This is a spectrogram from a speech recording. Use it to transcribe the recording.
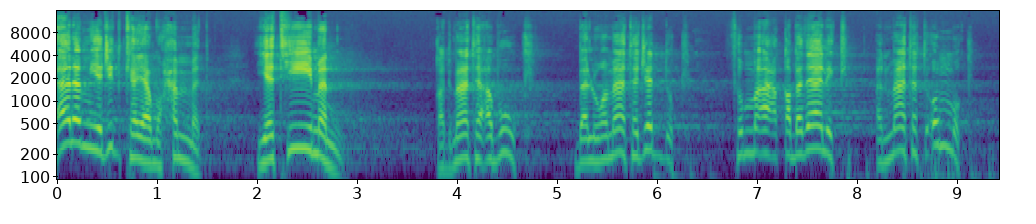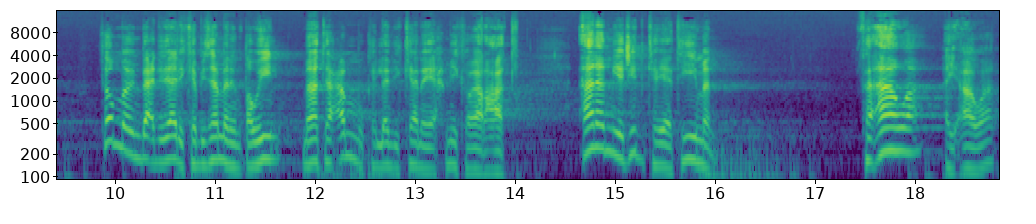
ألم يجدك يا محمد يتيما؟ قد مات أبوك بل ومات جدك ثم أعقب ذلك أن ماتت أمك. ثم من بعد ذلك بزمن طويل مات عمك الذي كان يحميك ويرعاك. ألم يجدك يتيما؟ فآوى أي آواك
